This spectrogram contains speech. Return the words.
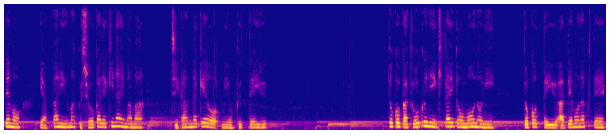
でもやっぱりうまく消化できないまま時間だけを見送っている。どこか遠くに行きたいと思うのにどこっていうあてもなくて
